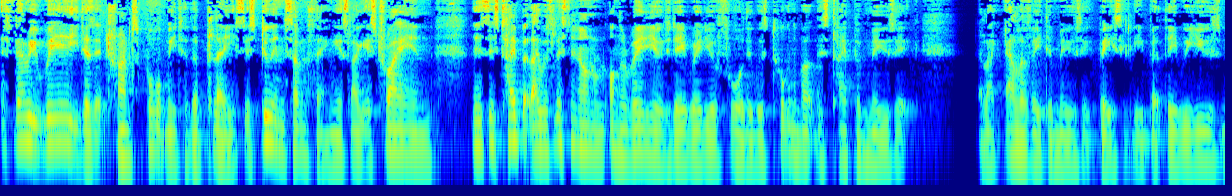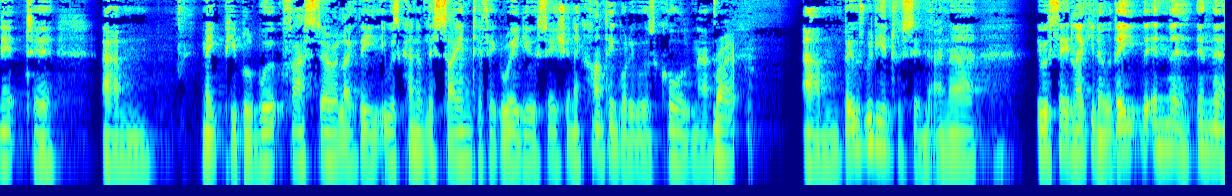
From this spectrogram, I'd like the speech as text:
it's very rarely does it transport me to the place. It's doing something. It's like it's trying. There's this type of. I was listening on on the radio today, Radio Four. They was talking about this type of music, like elevator music, basically. But they were using it to um, make people work faster. Like they, it was kind of this scientific radio station. I can't think what it was called now. Right. Um, but it was really interesting, and uh, it was saying like you know they in the in the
